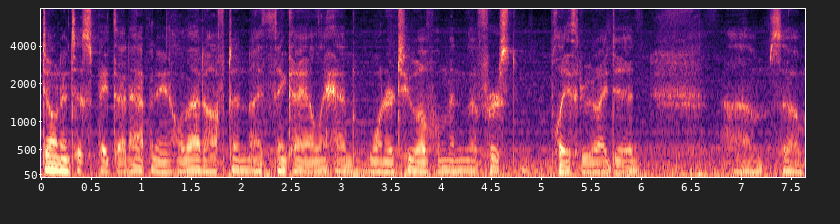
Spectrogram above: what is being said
don't anticipate that happening all that often. I think I only had one or two of them in the first playthrough I did. Um, so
